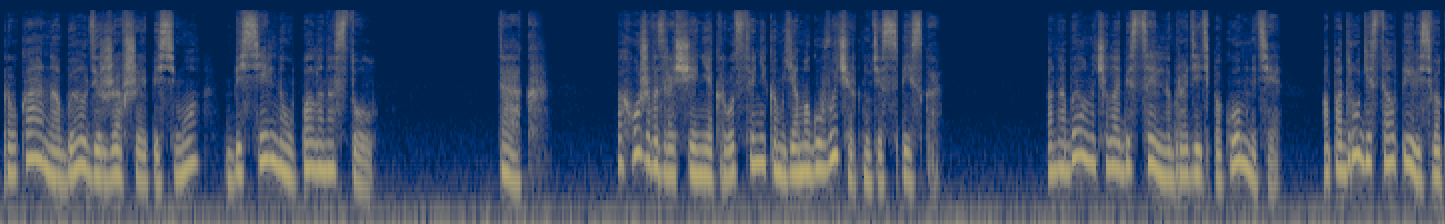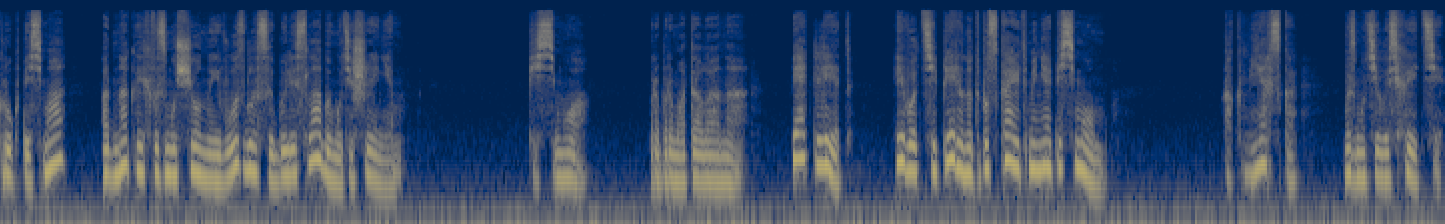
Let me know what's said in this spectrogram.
Рука Аннабелл, державшая письмо, бессильно упала на стол. «Так, похоже, возвращение к родственникам я могу вычеркнуть из списка». Аннабелл начала бесцельно бродить по комнате, а подруги столпились вокруг письма, однако их возмущенные возгласы были слабым утешением. «Письмо», — пробормотала она, — «пять лет, и вот теперь он отпускает меня письмом». «Как мерзко», — возмутилась Хэтти.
